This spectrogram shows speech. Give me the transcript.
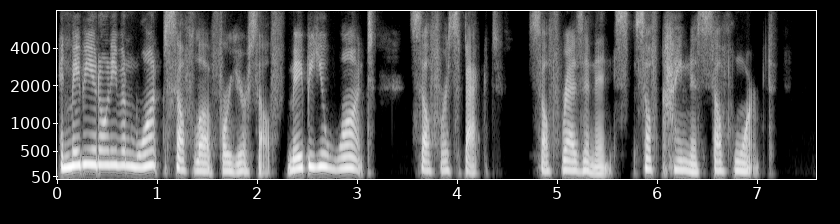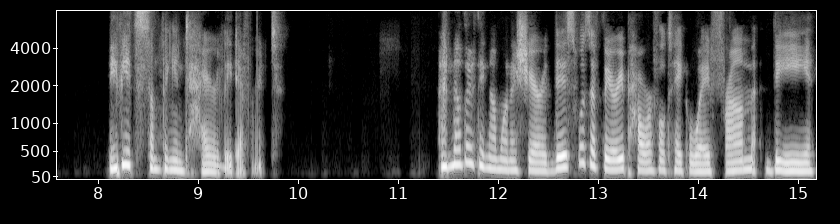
And maybe you don't even want self love for yourself. Maybe you want self respect self resonance, self kindness, self warmth. Maybe it's something entirely different. Another thing I want to share this was a very powerful takeaway from the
